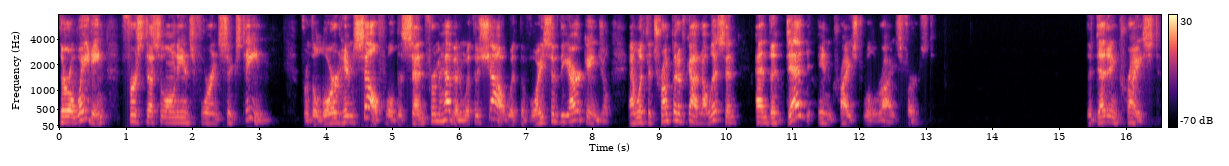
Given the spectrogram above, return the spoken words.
They're awaiting 1 Thessalonians 4 and 16. For the Lord himself will descend from heaven with a shout, with the voice of the archangel, and with the trumpet of God. Now listen, and the dead in Christ will rise first. The dead in Christ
